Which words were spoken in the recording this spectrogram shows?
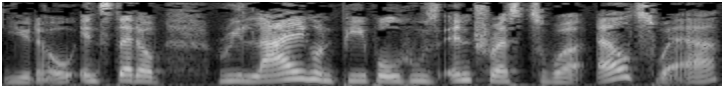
you know, instead of relying on people whose interests were elsewhere,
